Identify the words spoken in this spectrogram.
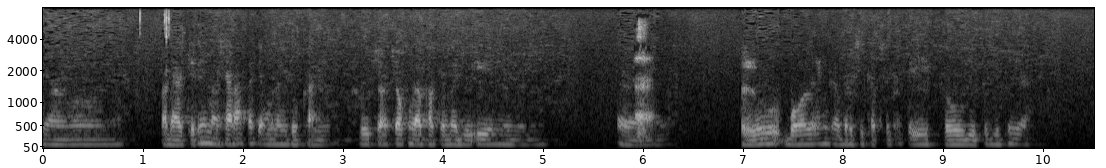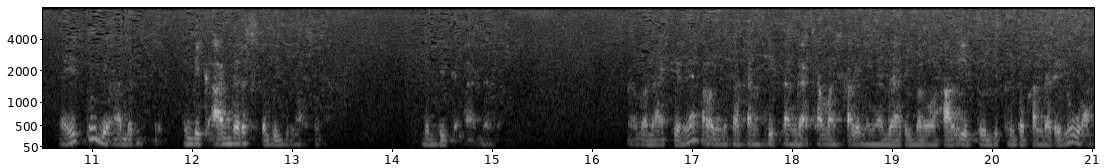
yang pada akhirnya masyarakat yang menentukan lu cocok nggak pakai baju ini eh, ah. Lu boleh nggak bersikap seperti itu gitu gitu ya. Nah itu di others the big others lebih jelasnya the big others. Nah, pada akhirnya kalau misalkan kita nggak sama sekali menyadari bahwa hal itu ditentukan dari luar,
